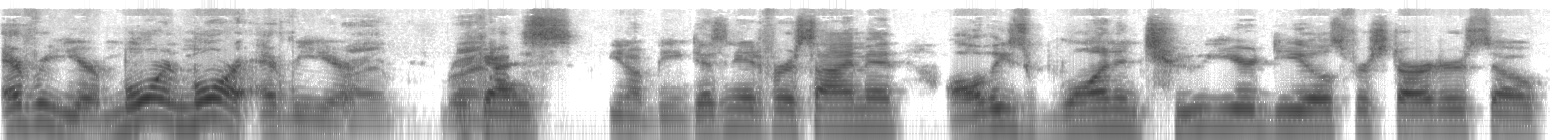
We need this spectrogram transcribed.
every year, more and more every year. Right, right. Because, you know, being designated for assignment, all these one and two year deals for starters. So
